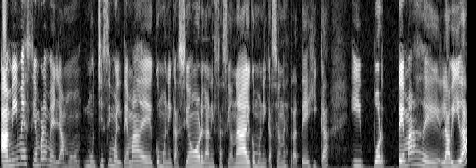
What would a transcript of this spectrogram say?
A mí me siempre me llamó muchísimo el tema de comunicación organizacional, comunicación estratégica y por temas de la vida,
